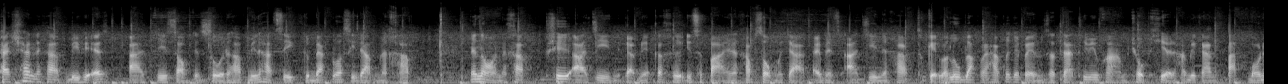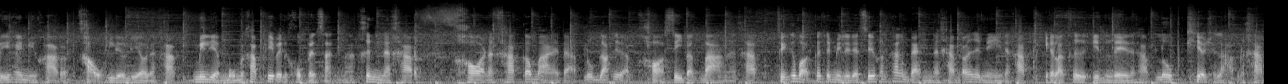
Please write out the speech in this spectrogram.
Passion นะครับ BPS RG 270นะครับ มีรหัสสีคือแบล็กด้วยสีดำนะครับ แน่นอนนะครับ ชื่อ RG แบบนี้ก็คืออินสปายนะครับ ส่งมาจาก i m a n e s RG นะครับสังเกตว่ารูปลักษณ์นะครับ ก็จะเป็นสแตทที่มีความโฉบเฉี่ยวนะครับในการตัดบอดี้ให้มีความแบบเขาเรียวๆนะครับ มีเหลี่ยมมุมนะครับที่เป็นคมเป็นสันมากขึ้นนะครับ คอนะครับก็มาในแบบรูปลักษณ์ที่แบบคอซีบางๆนะครับฟิงเกอร์บอร์ดก็จะมีเรเดซี่ค่อนข้างแบนนะครับแล้วก็จะมีนะครับเอกลักษณ์คืออินเลย์นะครับรูปเขี้ยวฉลามนะครับ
